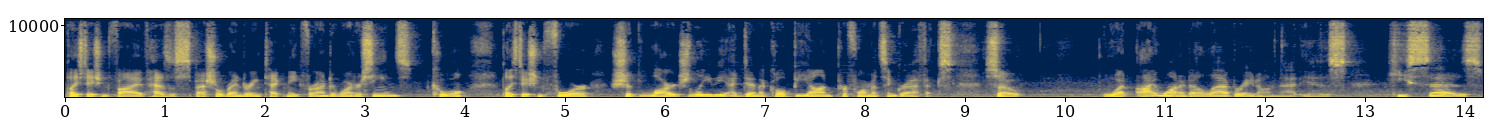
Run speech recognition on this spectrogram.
PlayStation 5 has a special rendering technique for underwater scenes. Cool. PlayStation 4 should largely be identical beyond performance and graphics. So what I wanted to elaborate on that is he says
